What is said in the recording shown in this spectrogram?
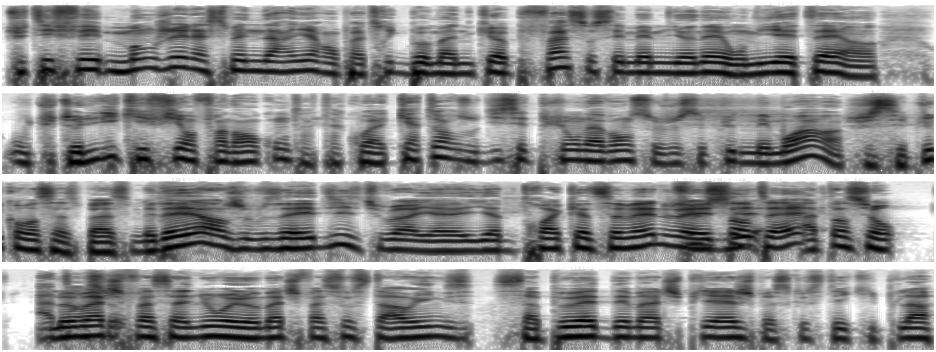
Tu t'es fait manger la semaine dernière en Patrick Bowman Cup face aux ces mêmes Lyonnais. On y était, hein, où tu te liquéfies en fin de rencontre. T'as quoi, 14 ou 17 pions d'avance, je sais plus de mémoire. Je sais plus comment ça se passe. Mais d'ailleurs, je vous avais dit, tu vois, il y a, y a 3-4 semaines, j'avais dit sentais. attention. Attention. Le match face à Nyon et le match face aux Star Wings, ça peut être des matchs pièges parce que cette équipe-là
